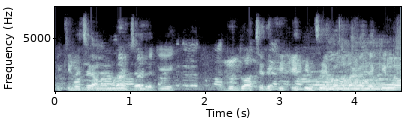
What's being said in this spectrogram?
বিক্রি হয়েছে। আমার মনে হচ্ছে যেটি দুধ আছে দেখি কে কিনছে, কত টাকা দিয়ে কিনলো।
